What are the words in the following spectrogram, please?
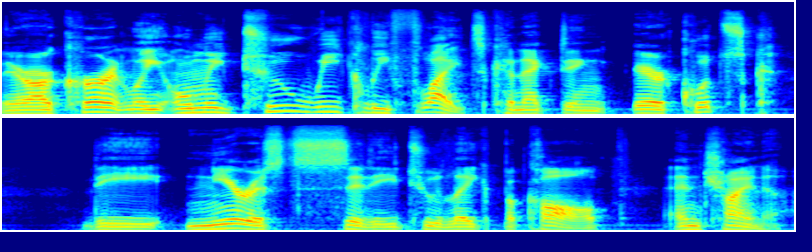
There are currently only two weekly flights connecting Irkutsk, the nearest city to Lake Baikal, and China.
